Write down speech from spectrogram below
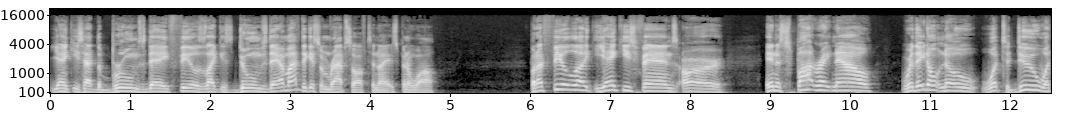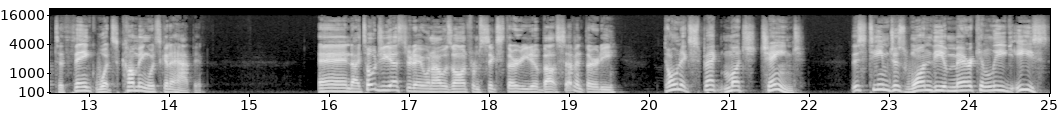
Yankees had the brooms day, feels like it's doomsday. I might have to get some raps off tonight. It's been a while. But I feel like Yankees fans are in a spot right now where they don't know what to do, what to think, what's coming, what's going to happen. And I told you yesterday when I was on from 6:30 to about 7:30, don't expect much change. This team just won the American League East.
